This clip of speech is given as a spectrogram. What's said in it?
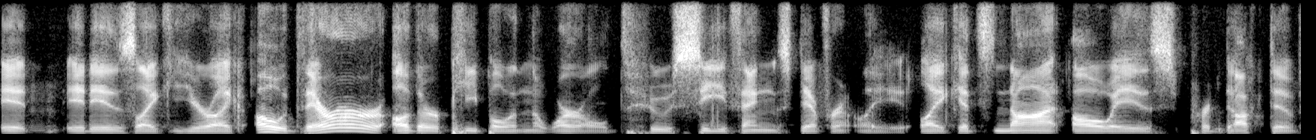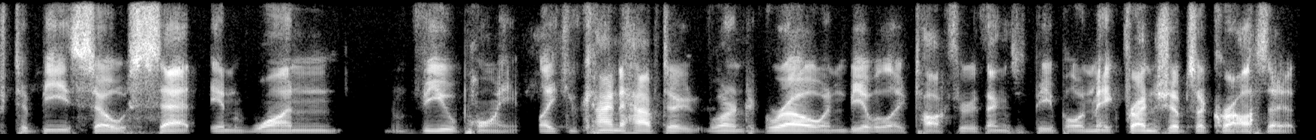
it mm-hmm. it is like you're like, oh, there are other people in the world who see things differently. Like it's not always productive to be so set in one viewpoint. Like you kind of have to learn to grow and be able to like talk through things with people and make friendships across it.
